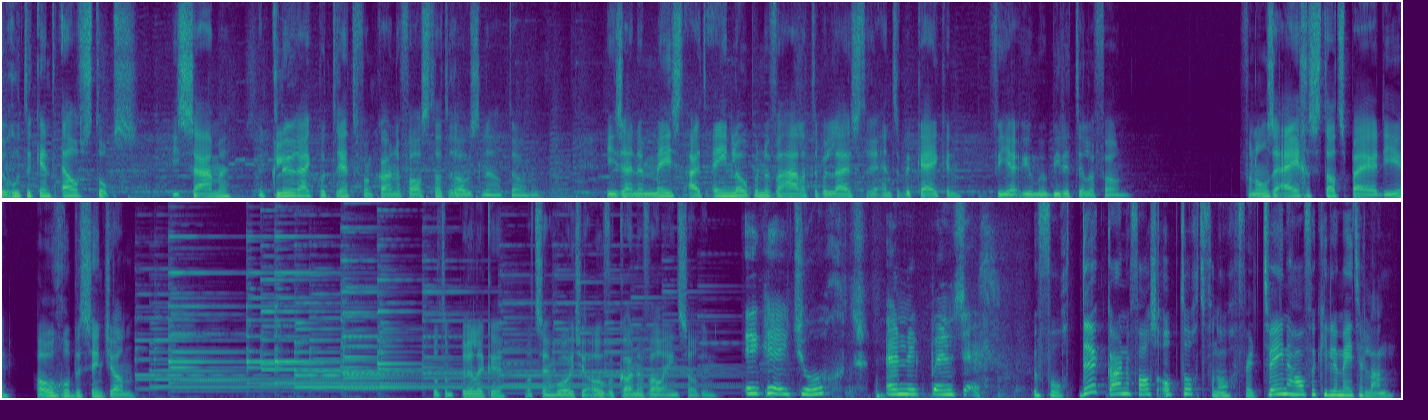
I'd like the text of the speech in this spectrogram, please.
De route kent elf stops, die samen een kleurrijk portret van carnavalstad Roosendaal tonen. Hier zijn de meest uiteenlopende verhalen te beluisteren en te bekijken via uw mobiele telefoon. Van onze eigen stadsbijerdier, hoog op de Sint-Jan, tot een prulleke wat zijn woordje over carnaval eens zal doen. Ik heet Jocht en ik ben zes. U volgt de carnavalsoptocht van ongeveer 2,5 kilometer lang.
